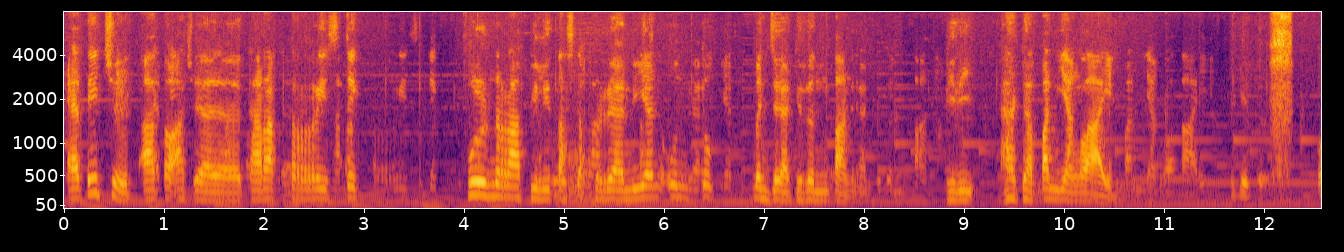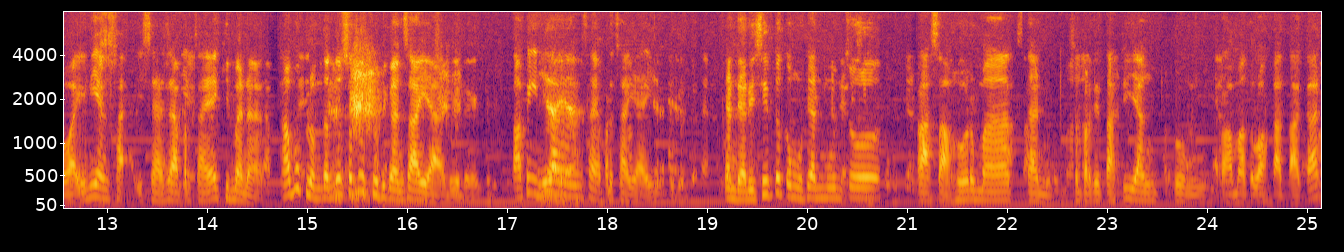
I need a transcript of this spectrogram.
attitude atau ada karakteristik vulnerabilitas keberanian untuk menjadi rentan di hadapan yang lain begitu bahwa ini yang saya, saya percaya gimana? Kamu belum tentu setuju dengan saya gitu. Tapi inilah ya, ya. yang saya percayai gitu. dan dari situ kemudian muncul rasa hormat dan seperti tadi yang Bung Rahmatullah katakan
